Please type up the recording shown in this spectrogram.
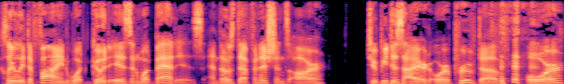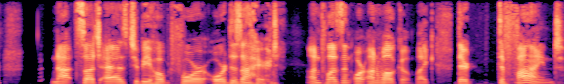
clearly defined what good is and what bad is. And those definitions are to be desired or approved of, or not such as to be hoped for or desired, unpleasant or unwelcome. Like they're defined.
